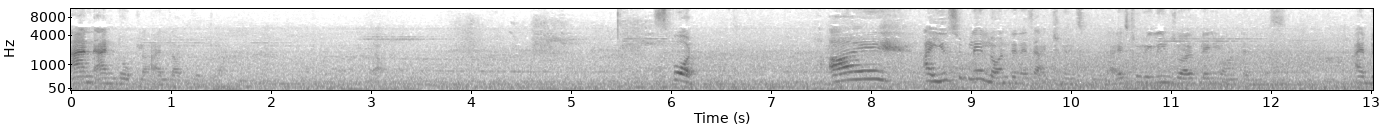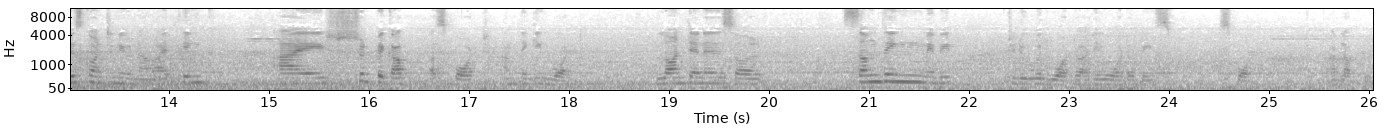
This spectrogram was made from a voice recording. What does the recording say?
And and Dhokla. I love Dhokla. Yeah sport. I I used to play lawn tennis actually in school. I used to really enjoy playing lawn tennis. I discontinue now. I think I should pick up a sport. I'm thinking what? Lawn tennis or something maybe to do with water. I think water based sport. I'd love to.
